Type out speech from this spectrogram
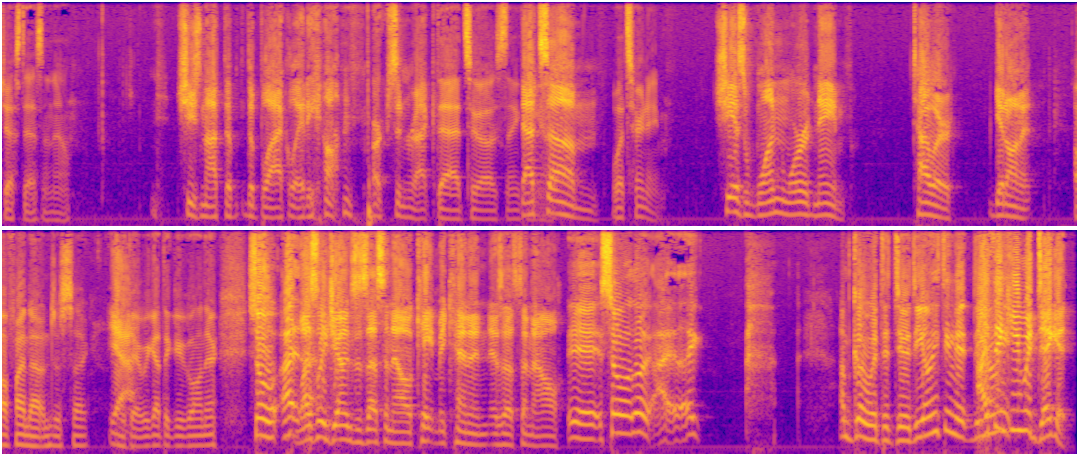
Just SNL. she's not the the black lady on Parks and Rec. That's who I was thinking. That's of. um. What's her name? She has one word name. Tyler, get on it. I'll find out in just a sec. Yeah. Okay, we got the Google on there. So I, Leslie Jones is SNL. Kate McKinnon is SNL. uh, so look, I like. I'm good with it, dude. The only thing that I only, think you would dig it.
